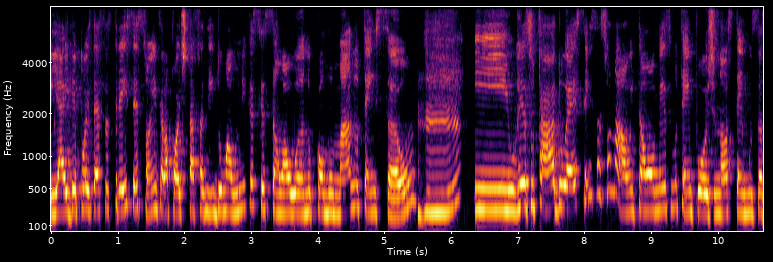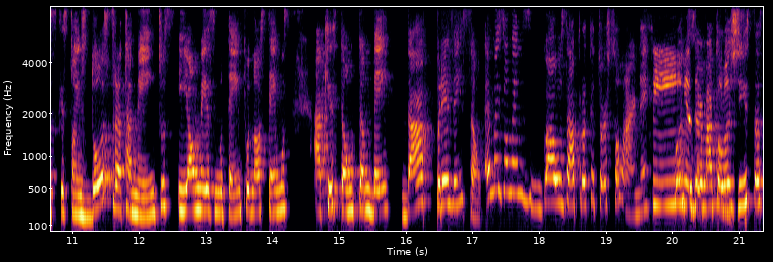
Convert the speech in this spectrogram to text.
E aí, depois dessas três sessões, ela pode estar fazendo uma única sessão ao ano como manutenção. Uhum. E o resultado é sensacional. Então, ao mesmo tempo, hoje nós temos as questões dos tratamentos e, ao mesmo tempo, nós temos a questão também da prevenção. É mais ou menos igual usar protetor solar, né? Sim, Quantos dermatologistas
